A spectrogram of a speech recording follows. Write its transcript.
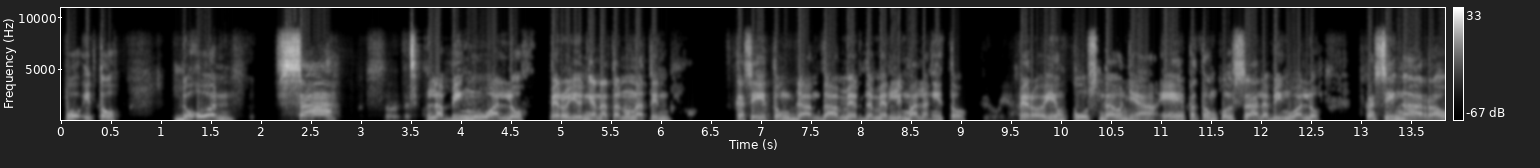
po ito doon sa labing walo. Pero yun nga natanong natin kasi itong dam damer damer lima lang ito. Pero yung post daw niya eh patungkol sa labing walo. Kasi nga raw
